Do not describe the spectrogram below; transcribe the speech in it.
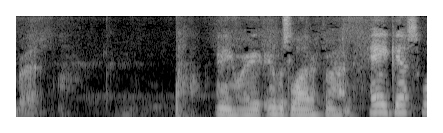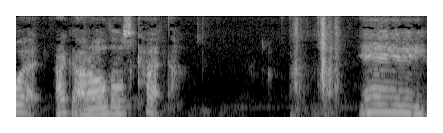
But anyway, it was a lot of fun. Hey, guess what? I got all those cut. Yay.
